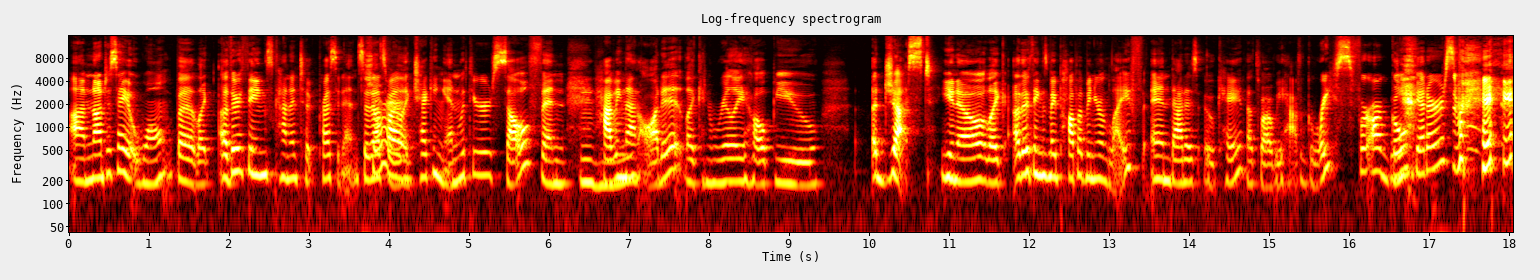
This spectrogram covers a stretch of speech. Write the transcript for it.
um, not to say it won't, but like other things kind of took precedence. So that's why like checking in with yourself and having that audit like can really help you adjust, you know, like other things may pop up in your life and that is okay. That's why we have grace for our goal getters, right?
